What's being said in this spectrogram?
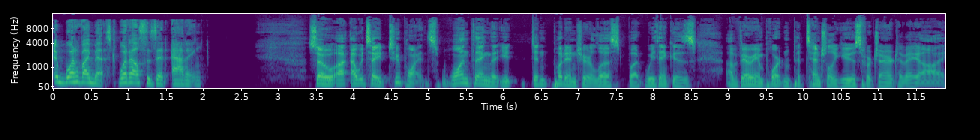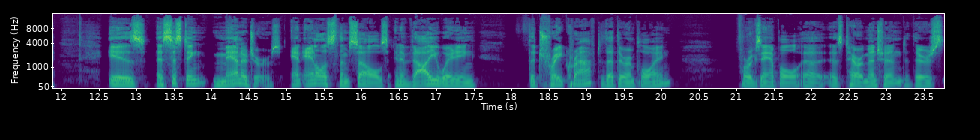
And what have I missed? What else is it adding? So I would say two points. One thing that you didn't put into your list, but we think is a very important potential use for generative AI is assisting managers and analysts themselves in evaluating the tradecraft that they're employing. For example, uh, as Tara mentioned, there's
